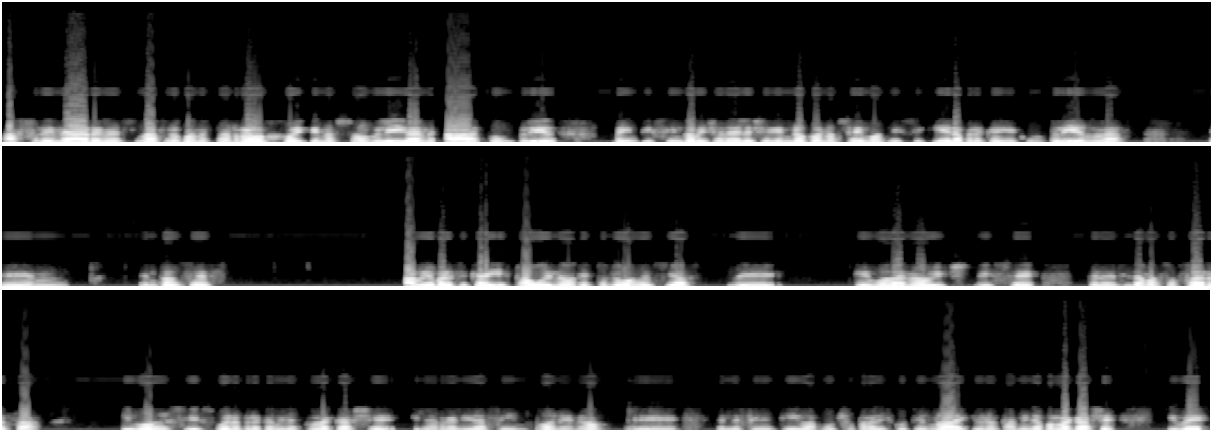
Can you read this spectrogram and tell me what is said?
a frenar en el semáforo cuando está en rojo y que nos obligan a cumplir 25 millones de leyes que no conocemos ni siquiera, pero que hay que cumplirlas. Em, entonces, a mí me parece que ahí está bueno esto que vos decías de que Bodanovich dice se necesita más oferta y vos decís, bueno, pero caminas por la calle y la realidad se impone, ¿no? Eh, en definitiva, mucho para discutir no hay, que uno camina por la calle y ve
